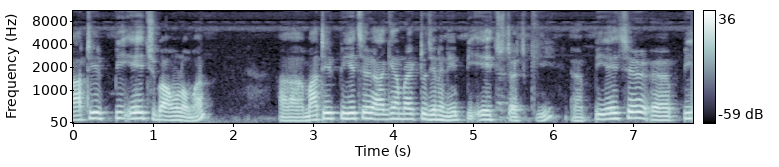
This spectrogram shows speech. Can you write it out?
মাটির পিএইচ বা অম্লমান মাটির পিএইচ এর আগে আমরা একটু জেনে নিই পিএইচটা কি? পিএইচ এর পি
